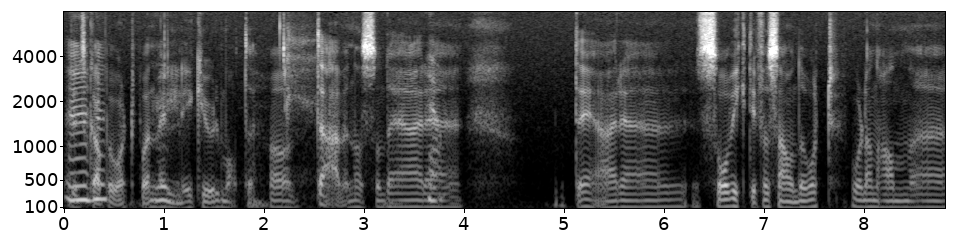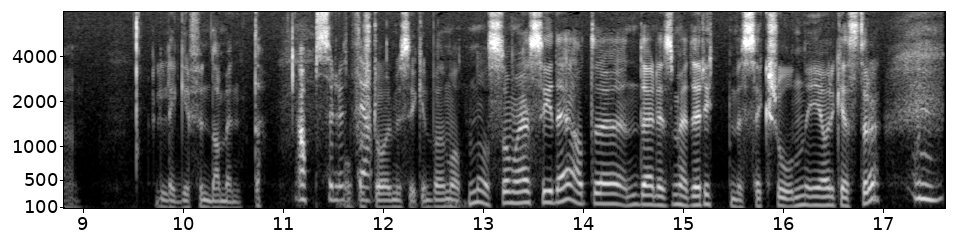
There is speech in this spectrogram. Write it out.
budskapet vårt på en veldig kul måte. Og dæven også, det er Ja. eh, Det er eh, så viktig for soundet vårt, hvordan han eh, legger fundamentet Absolutt. og forstår musikken på den måten. Og så må jeg si det, at eh, det er det som heter rytmeseksjonen i orkesteret. Mm.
